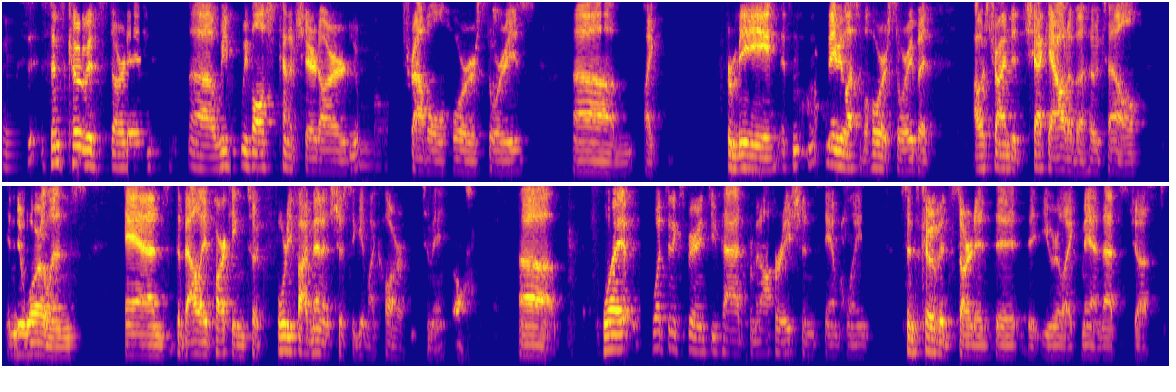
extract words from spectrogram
s- since COVID started, uh, we've we've all kind of shared our travel horror stories. Um, like for me, it's maybe less of a horror story, but I was trying to check out of a hotel in New Orleans, and the valet parking took 45 minutes just to get my car to me. Uh, what what's an experience you've had from an operation standpoint since COVID started that that you were like, man, that's just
